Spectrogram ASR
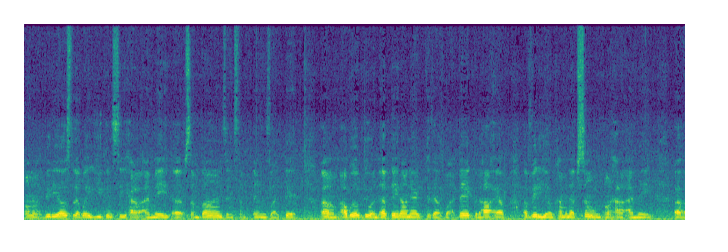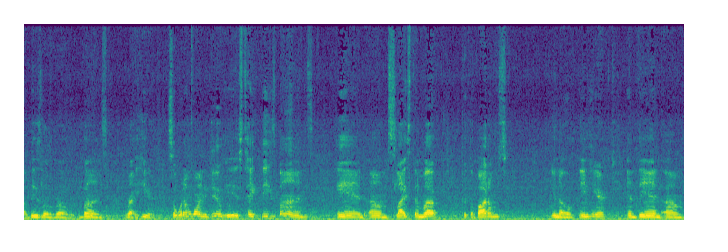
on my videos so that way you can see how I made up some buns and some things like that. Um, I will do an update on there because that's why I begged, but I'll have a video coming up soon on how I made uh, these little roll buns right here. So what I'm going to do is take these buns and um, slice them up, put the bottoms you know, in here. And then, um,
